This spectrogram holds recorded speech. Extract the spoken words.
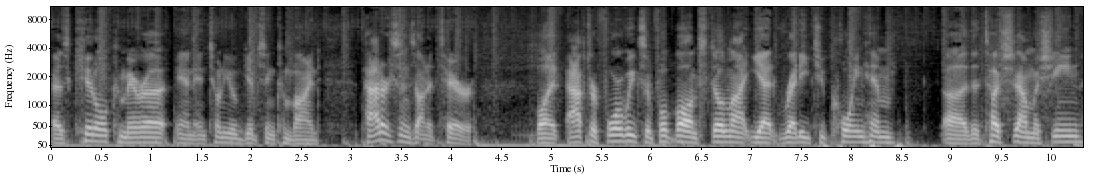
as Kittle, Kamara, and Antonio Gibson combined. Patterson's on a tear, but after four weeks of football, I'm still not yet ready to coin him uh, the touchdown machine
